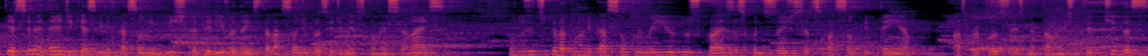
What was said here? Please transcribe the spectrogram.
E terceiro, a ideia de que a significação linguística deriva da instalação de procedimentos convencionais conduzidos pela comunicação por meio dos quais as condições de satisfação que têm as proposições mentalmente entretidas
